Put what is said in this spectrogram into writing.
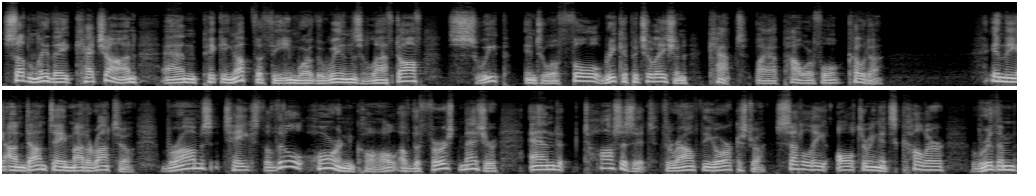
Suddenly they catch on and, picking up the theme where the winds left off, sweep into a full recapitulation capped by a powerful coda. In the Andante Moderato, Brahms takes the little horn call of the first measure and tosses it throughout the orchestra, subtly altering its color, rhythm,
